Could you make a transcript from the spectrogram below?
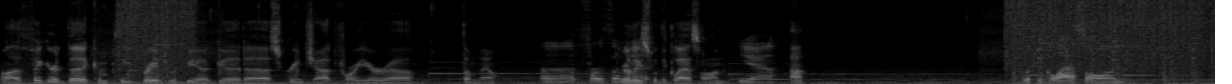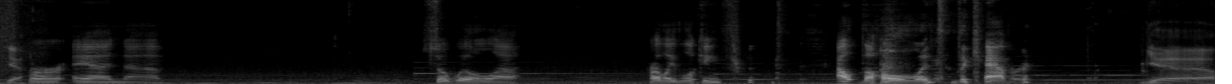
Well, I figured the complete bridge would be a good uh, screenshot for your uh, thumbnail, Uh, for a thumb. or at least with the glass on. Yeah. Huh? With the glass on. Yeah. For and uh, so we'll uh, probably looking through out the hole into the cavern. Yeah.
